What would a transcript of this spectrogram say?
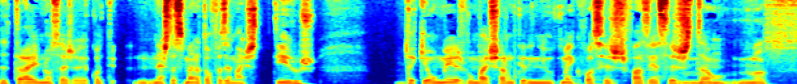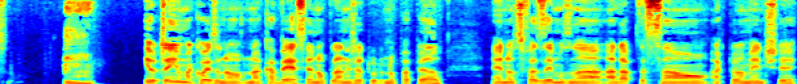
de treino, ou seja, nesta semana estão a fazer mais tiros, daqui a um mês vão baixar um bocadinho. Como é que vocês fazem essa gestão? Eu tenho uma coisa no, na cabeça, eu não planejo tudo no papel. É, nós fazemos uma adaptação atualmente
